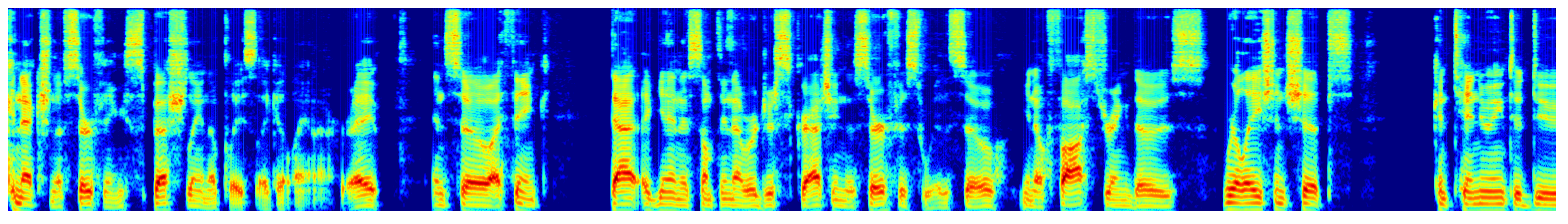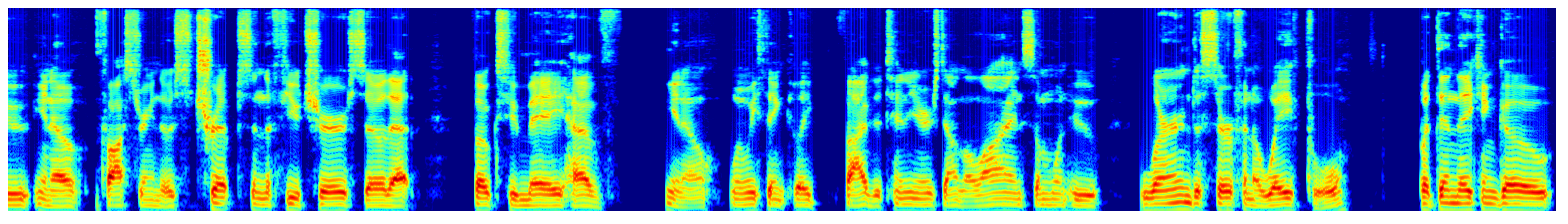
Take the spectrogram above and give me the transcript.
connection of surfing especially in a place like atlanta right? And so i think that again is something that we're just scratching the surface with so you know fostering those relationships continuing to do, you know, fostering those trips in the future so that folks who may have, you know, when we think like five to 10 years down the line, someone who learned to surf in a wave pool, but then they can go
